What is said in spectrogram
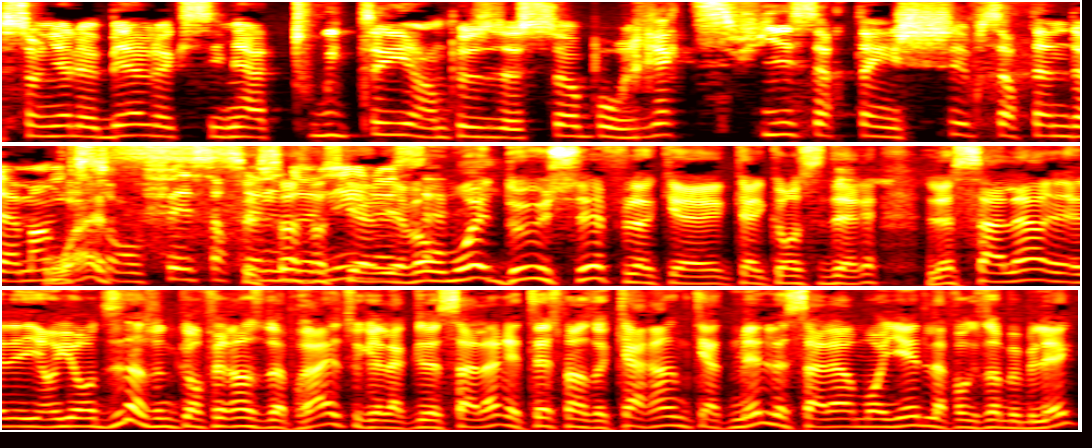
Sonia Lebel qui s'est mis à tweeter en plus de ça pour rectifier certains chiffres, certaines demandes qui sont faites, certaines ça, données. Parce qu'il y avait au moins deux chiffres qu'elle considérait. Le salaire, ils ont dit dans une conférence de presse que le salaire était, je pense, de 44 000, le salaire moyen de la fonction publique.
